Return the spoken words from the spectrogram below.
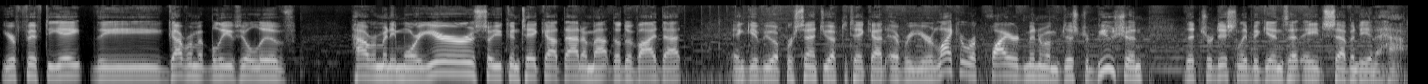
you're 58. The government believes you'll live however many more years, so you can take out that amount. They'll divide that and give you a percent you have to take out every year, like a required minimum distribution that traditionally begins at age 70 and a half.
